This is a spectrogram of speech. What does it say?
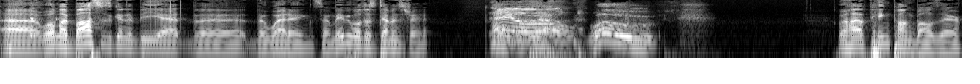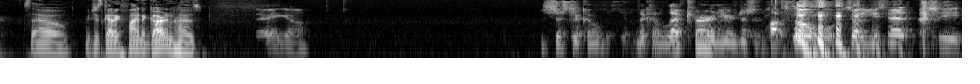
Oh, uh, well, my boss is going to be at the the wedding, so maybe we'll just demonstrate it. Hey, Oh, wow. Whoa. We'll have ping pong balls there, so we just got to find a garden hose. there you go. It's just like a like a left turn here. Just So, so you said she.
